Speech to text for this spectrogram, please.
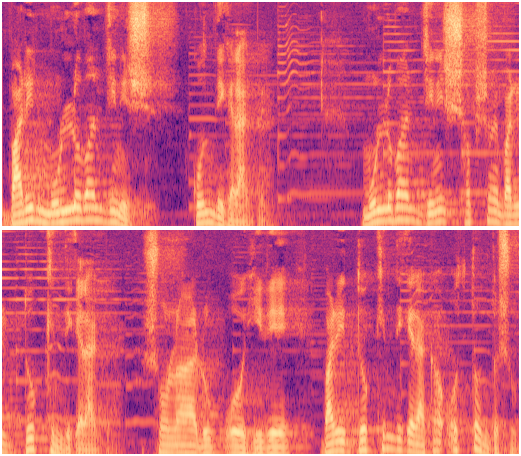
বাড়ির মূল্যবান জিনিস কোন দিকে রাখবেন? মূল্যবান জিনিস সবসময় বাড়ির দক্ষিণ দিকে রাখবেন। সোনা, রূপ, হিরে বাড়ির দক্ষিণ দিকে রাখা অত্যন্ত শুভ।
